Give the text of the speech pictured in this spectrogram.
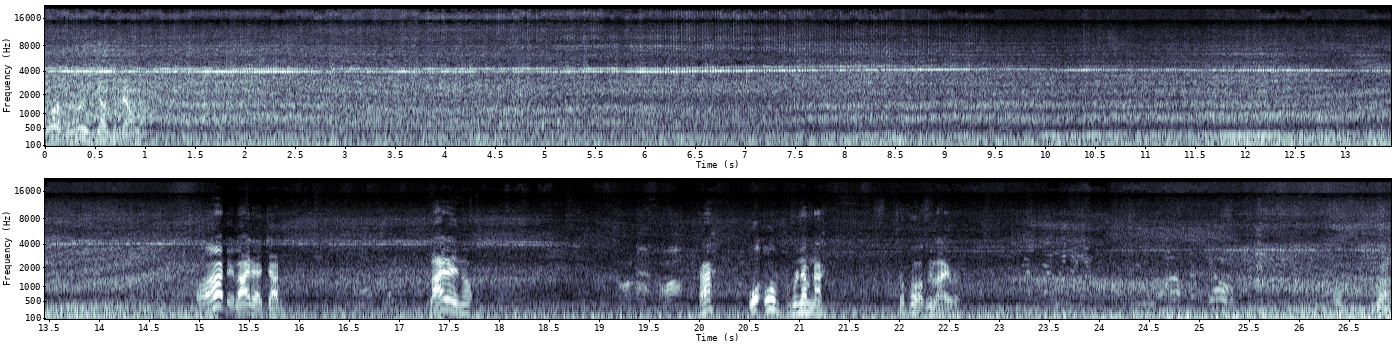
โอ้ยผมรู้เกี่ยวกันแล้วแหละ อ๋อเดี๋ยวไล่เดี๋ยวอาจารย์ไล่เลยเนาะฮะโอ้โอ้คุณน้ำนะสะพอคือไล่ป่ะเครื่อง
